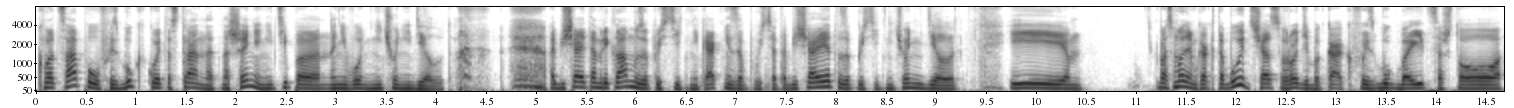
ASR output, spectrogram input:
к WhatsApp у Facebook какое-то странное отношение, они типа на него ничего не делают. Обещают там рекламу запустить, никак не запустят. Обещают это запустить, ничего не делают. И Посмотрим, как это будет. Сейчас вроде бы как Facebook боится, что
